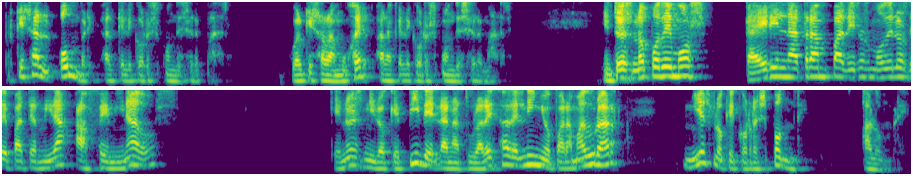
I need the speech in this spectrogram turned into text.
porque es al hombre al que le corresponde ser padre, igual que es a la mujer a la que le corresponde ser madre. Entonces no podemos caer en la trampa de esos modelos de paternidad afeminados, que no es ni lo que pide la naturaleza del niño para madurar, ni es lo que corresponde al hombre,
